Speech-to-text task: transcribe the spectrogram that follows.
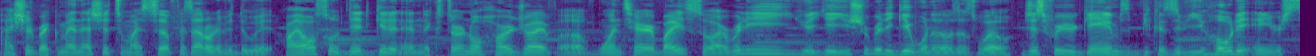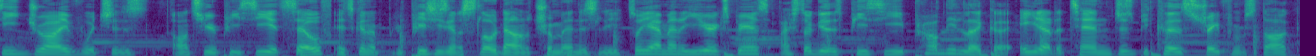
I should recommend that shit to myself because I don't even do it. I also did get an external hard drive of one terabyte so I really yeah you should really get one of those as well just for your games because if you hold it in your C drive which is onto your PC itself it's gonna your PC is gonna slow down tremendously so yeah man a year experience I still give this PC probably like a 8 out of 10 just because straight from stock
